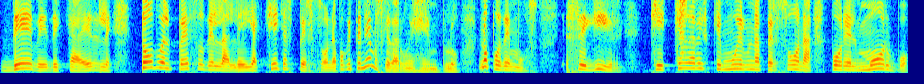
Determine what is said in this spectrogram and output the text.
debe de caerle todo el peso de la ley a aquellas personas, porque tenemos que dar un ejemplo. No podemos seguir que cada vez que muere una persona por el morbo,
